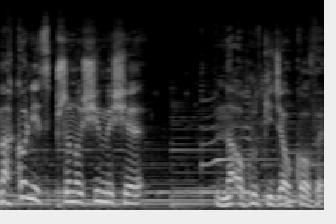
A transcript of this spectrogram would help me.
Na koniec przenosimy się na ogródki działkowe.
